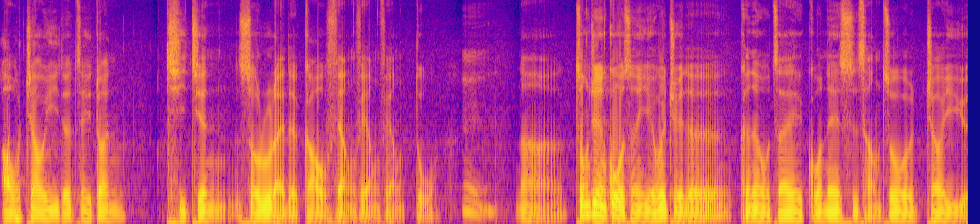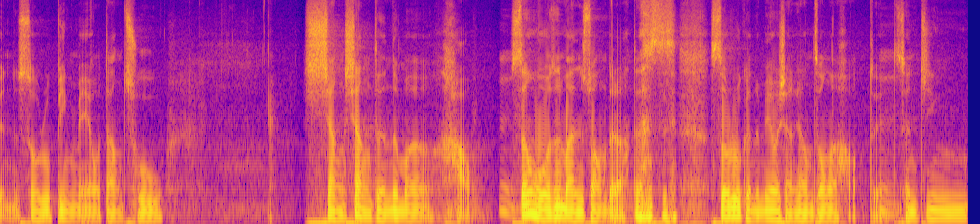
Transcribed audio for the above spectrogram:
熬交易的这一段期间收入来的高，非常非常非常多。嗯，那中间的过程也会觉得，可能我在国内市场做交易员，收入并没有当初想象的那么好。生活是蛮爽的啦，但是收入可能没有想象中的好。对，曾经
